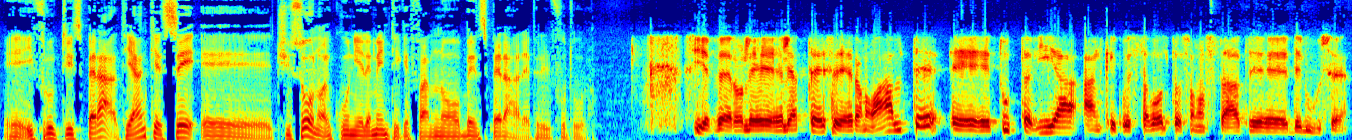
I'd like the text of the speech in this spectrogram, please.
eh, i frutti sperati, anche se eh, ci sono alcuni elementi che fanno ben sperare per il futuro. Sì, è vero, le, le, attese erano alte e tuttavia anche questa volta sono state deluse.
